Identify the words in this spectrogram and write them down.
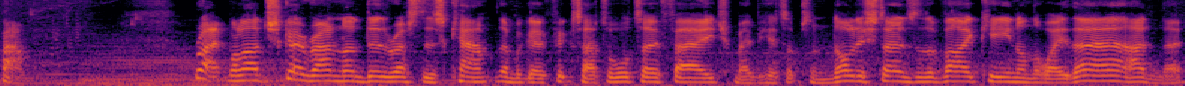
Bam. Right, well, I'll just go around and do the rest of this camp. Then we'll go fix out autophage. Maybe hit up some knowledge stones of the Vy'keen on the way there. I don't know.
